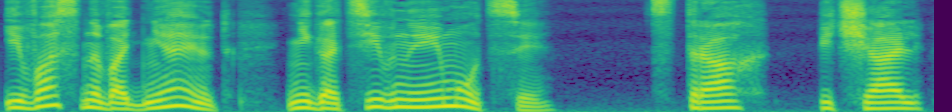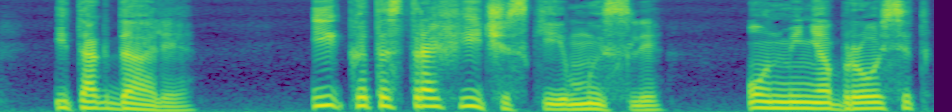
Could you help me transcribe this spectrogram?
и вас наводняют негативные эмоции страх, печаль и так далее. И катастрофические мысли «он меня бросит»,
